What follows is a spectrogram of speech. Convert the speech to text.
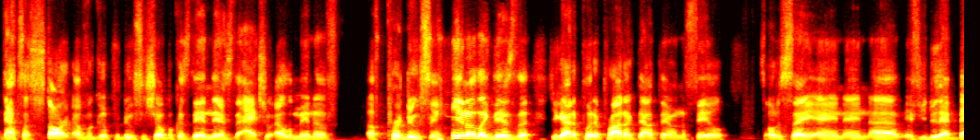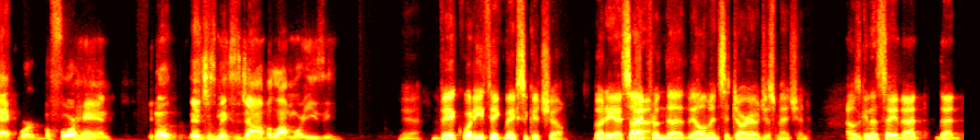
that's a start of a good producer show because then there's the actual element of of producing. you know, like there's the you got to put a product out there on the field, so to say, and and uh, if you do that back work beforehand, you know, it just makes the job a lot more easy. Yeah, Vic, what do you think makes a good show? But aside yeah. from the elements that Dario just mentioned. I was gonna say that that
